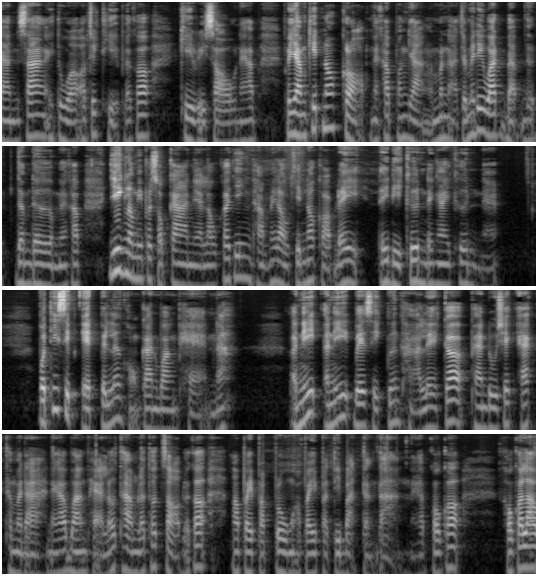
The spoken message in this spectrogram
การสร้างไอตัว Objective แล้วก็ Key Result นะครับ พยายามคิดนอกกรอบนะครับ บางอย่างมันอาจจะไม่ได้วัดแบบเดิม ๆ นะครับ ยิ่งเรามีประสบการณ์เนี่ย เราก็ยิ่งทำให้เราคิดนอกกรอบได้ได้ดีขึ้นได้ง่ายขึ้นนะ บทที่ 11 เป็นเรื่องของการวางแผนนะ อันนี้อันนี้เบสิกพื้นฐานเลยก็แผนดูเช็คแอคธรรมดานะครับ วางแผนแล้วทำแล้วทดสอบแล้วก็เอาไปปรับปรุงเอาไปปฏิบัติต่างๆนะครับเขาก็เขาก็เล่า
